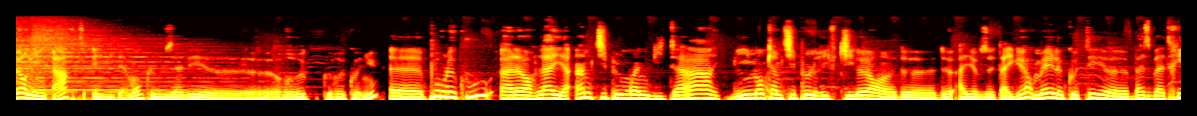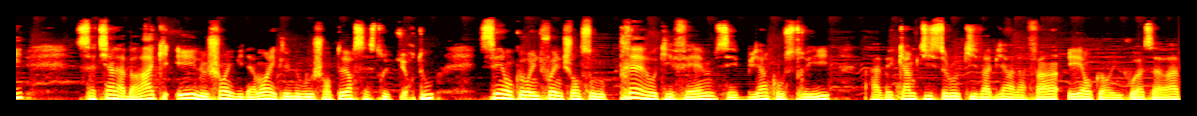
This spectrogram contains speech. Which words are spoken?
Burning Heart, évidemment que vous avez euh, re- reconnu. Euh, pour le coup, alors là il y a un petit peu moins de guitare, il manque un petit peu le riff killer euh, de, de Eye of the Tiger, mais le côté euh, basse batterie, ça tient la baraque et le chant évidemment avec le nouveau chanteur, ça structure tout. C'est encore une fois une chanson très rock FM, c'est bien construit avec un petit solo qui va bien à la fin et encore une fois ça va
